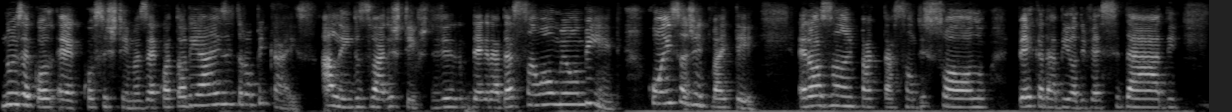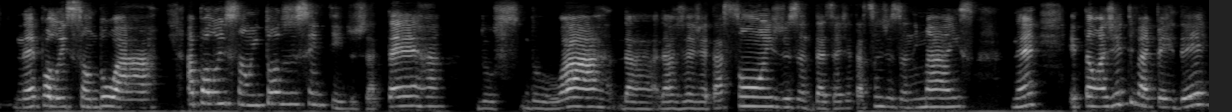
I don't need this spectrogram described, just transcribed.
nos ecossistemas equatoriais e tropicais, além dos vários tipos de degradação ao meio ambiente. Com isso, a gente vai ter erosão, impactação de solo, perca da biodiversidade, né, poluição do ar, a poluição em todos os sentidos, da terra, do, do ar, da, das vegetações, dos, das vegetações dos animais, né? Então a gente vai perder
